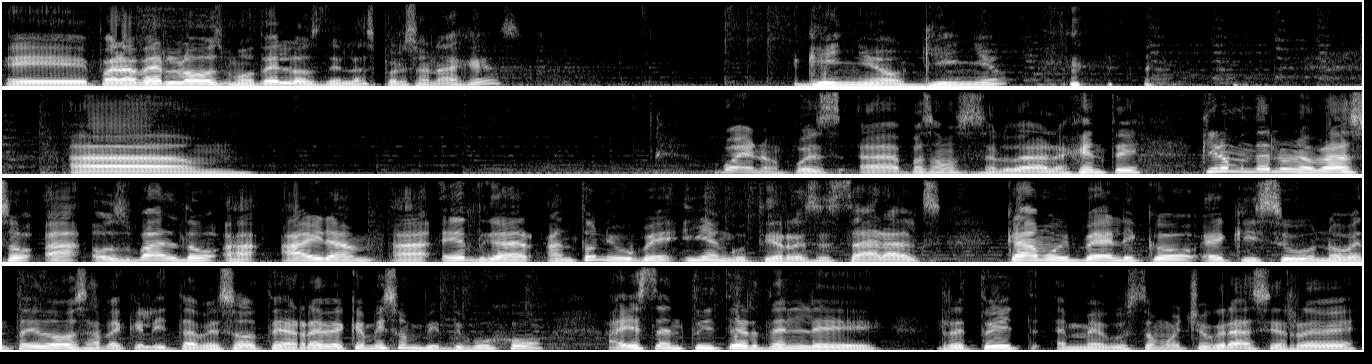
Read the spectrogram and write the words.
Eh, para ver los modelos de los personajes. Guiño, guiño. Bueno, pues ah, pasamos a saludar a la gente. Quiero mandarle un abrazo a Osvaldo, a Airam, a Edgar, Antonio V, Ian Gutiérrez, Staralx, Camuy Bélico, XU92, a Bequelita Besote, a Rebe, que me hizo un dibujo. Ahí está en Twitter, denle retweet. eh, Me gustó mucho, gracias Rebe.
